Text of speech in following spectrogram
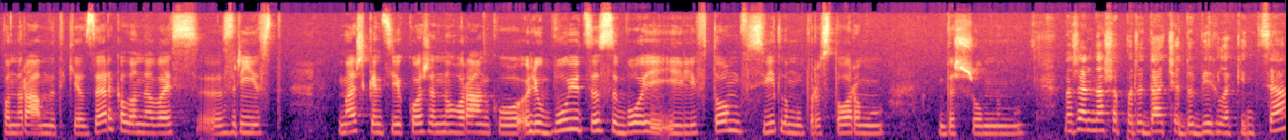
панорамне таке зеркало на весь е, зріст. Мешканці кожного ранку любуються собою і ліфтом в світлому, просторому, безшумному. На жаль, наша передача добігла кінця.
